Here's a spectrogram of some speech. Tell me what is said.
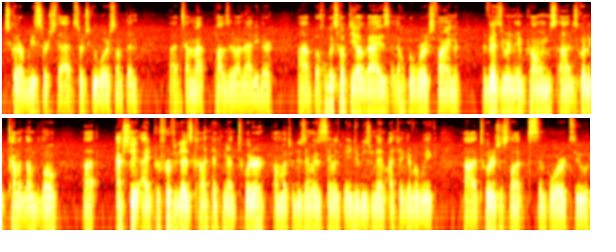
just going to research that, search Google or something because uh, I'm not positive on that either. Uh, but I hope this helped you out, guys, and I hope it works fine. If you guys do run any problems, uh, just go ahead and comment down below. Uh, actually, I'd prefer if you guys contact me on Twitter. Um, my Twitter username is the same as my YouTube username. iTechEveryWeek. Uh, Twitter is just a lot simpler to.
